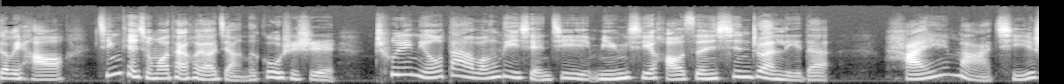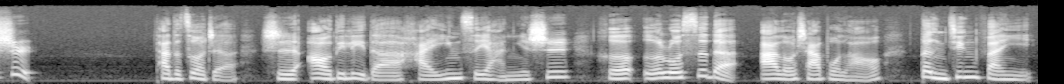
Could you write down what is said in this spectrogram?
各位好，今天熊猫太后要讲的故事是《吹牛大王历险记》明希豪森新传里的《海马骑士》，它的作者是奥地利的海因茨·雅尼施和俄罗斯的阿罗沙布劳，邓晶翻译，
